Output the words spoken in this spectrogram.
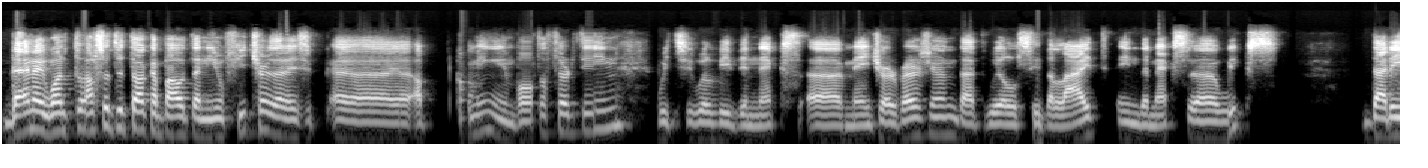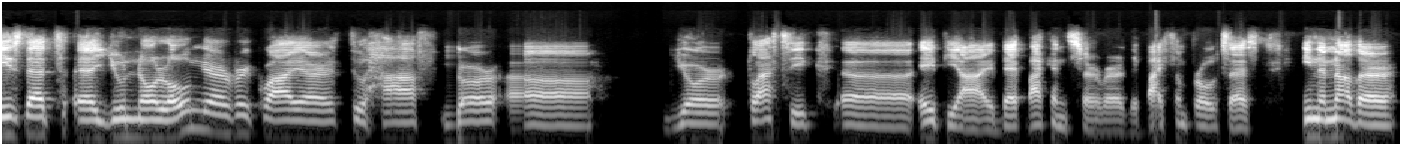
Then I want to also to talk about a new feature that is uh, upcoming in Volto 13, which will be the next uh, major version that will see the light in the next uh, weeks. That is that uh, you no longer require to have your uh, your classic uh, API, the backend server, the Python process in another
